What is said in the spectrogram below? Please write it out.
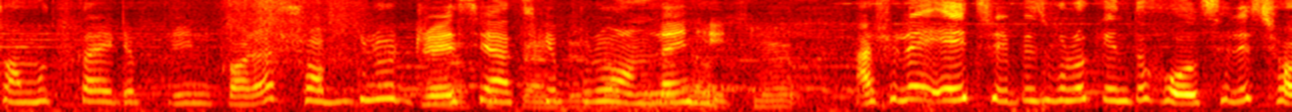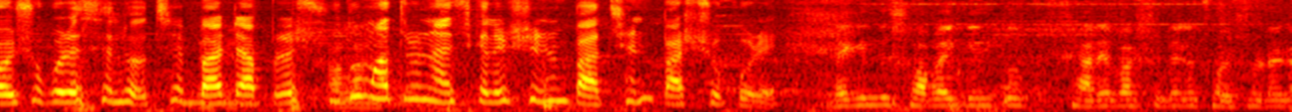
চমৎকার এটা প্রিন্ট করা। সবগুলো ড্রেসে আজকে পুরো অনলাইন হিট আসলে এই থ্রি পিসগুলো কিন্তু হোলসেলে ছয়শো করে সেল হচ্ছে বাট আপনারা শুধুমাত্র নাইস কালেকশন পাচ্ছেন পাঁচশো করে। কিন্তু সবাই কিন্তু 550 থেকে 600 টাকা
